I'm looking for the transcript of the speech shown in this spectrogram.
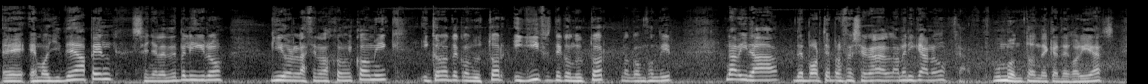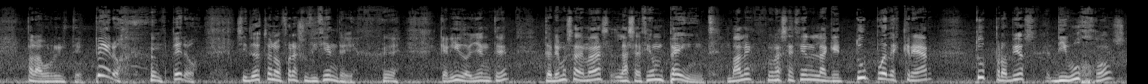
emojis de Apple, señales de peligro, guíos relacionados con el cómic, iconos de conductor y GIFs de conductor, no confundir, Navidad, deporte profesional americano, o sea, un montón de categorías para aburrirte. Pero, pero, si todo esto no fuera suficiente, querido oyente, tenemos además la sección Paint, ¿vale? Una sección en la que tú puedes crear tus propios dibujos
